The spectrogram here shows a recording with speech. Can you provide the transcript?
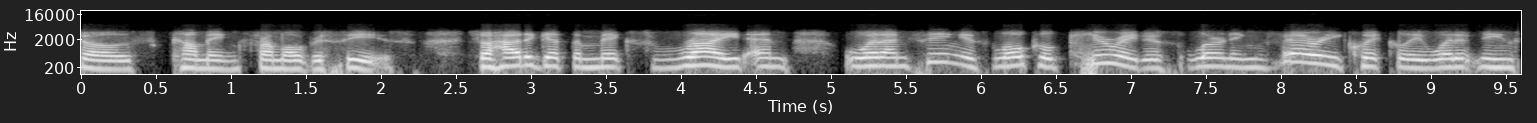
shows coming from overseas. So, how to get the mix right. And what I'm seeing is local curators learning very quickly what it means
